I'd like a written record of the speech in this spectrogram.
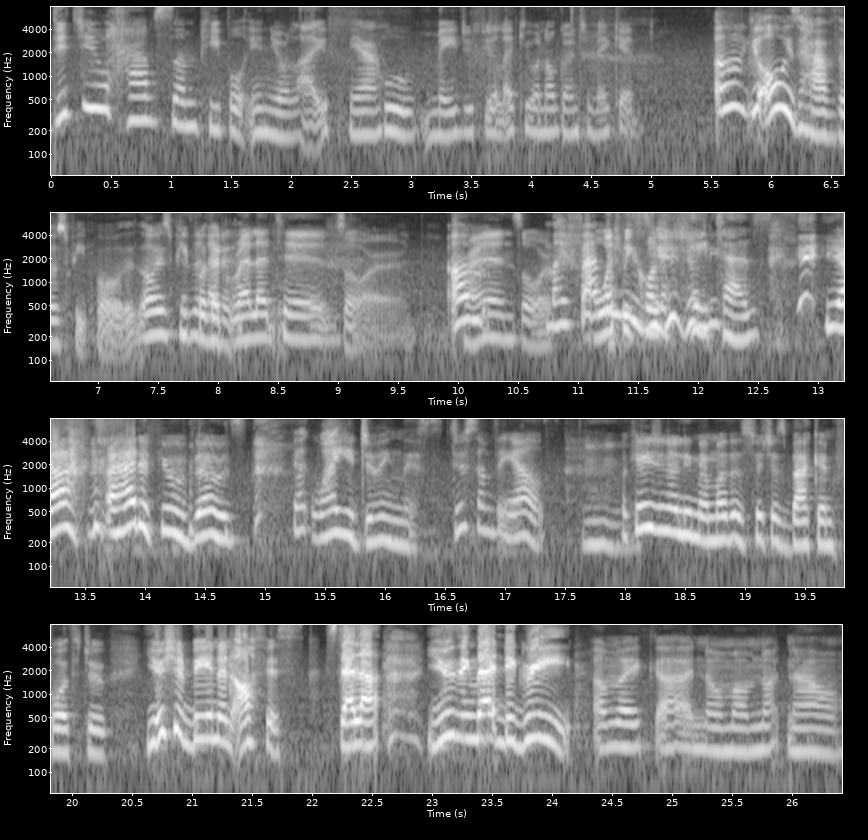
Did you have some people in your life Yeah. who made you feel like you were not going to make it? oh, you always have those people. There's always people like that relatives or Um, friends or my or what we call haters? yeah, I had a few of those. Like, why are you doing this? Do something else. Mhm. Occasionally, my mother switches back and forth to, you should be in an office, Stella, using that degree. I'm like, uh, no, mom, not now.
